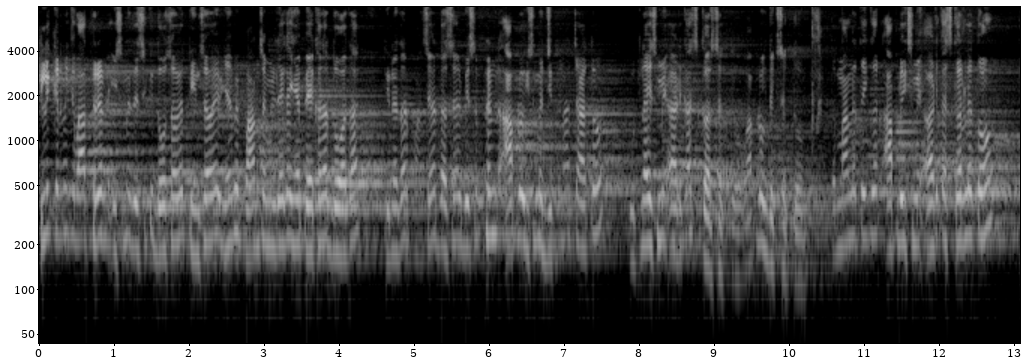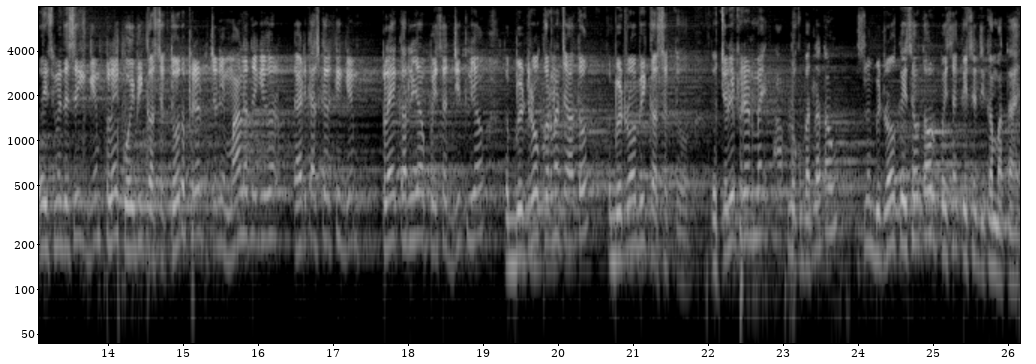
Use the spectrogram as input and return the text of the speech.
क्लिक करने के बाद फ्रेंड इसमें जैसे कि दो सौ है, तीन सौ है, यहाँ पे पाँच सौ मिल जाएगा, यहाँ पे एक हज़ार, दो हज़ार, तीन हज़ार, पाँच हज़ार, दस हज़ार, बीस फ्रेंड आप लोग इसमें जितना चाहते हो उतना इसमें कैश कर सकते हो, आप लोग देख सकते हो। तो मान लेते अगर आप लोग इसमें कैश कर लेते हो तो इसमें जैसे कि गेम प्ले कोई भी कर सकते हो तो फ्रेंड चलिए मान लेते हैं कि अगर एड कैश करके गेम प्ले कर लिया, पैसा जीत लिया तो विड्रॉ करना चाहते हो तो विड्रॉ भी कर सकते हो। तो चलिए फ्रेंड मैं आप लोग को बताता हूँ, इसमें विड्रॉ कैसे होता है और पैसा कैसे कमाता है।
